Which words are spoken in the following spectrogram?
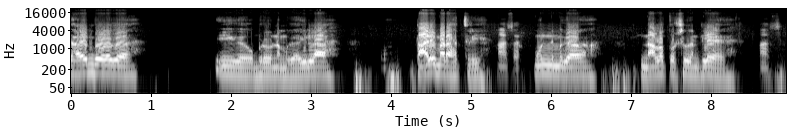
ದಾಳಿಂಬೆ ಒಳಗೆ ಈಗ ಒಬ್ಬರು ನಮ್ಗೆ ಇಲ್ಲ ತಾಳಿ ಮರ ಹಚ್ಚಿರಿ ಹಾಂ ಸರ್. ಮುಂದೆ ನಿಮ್ಗೆ ನಲ್ವತ್ತು ವರ್ಷದ ಗಂಟ್ಲೆ ಹಾಂ ಸರ್.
